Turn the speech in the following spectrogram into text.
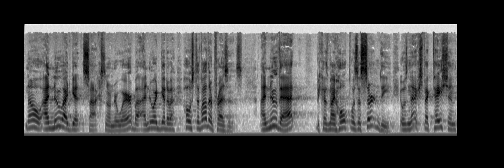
No, I knew I'd get socks and underwear, but I knew I'd get a host of other presents. I knew that, because my hope was a certainty. It was an expectation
